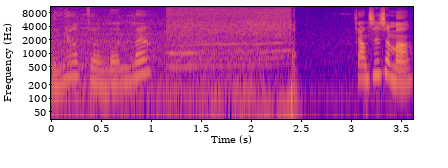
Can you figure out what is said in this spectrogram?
我要走了啦。想吃什么？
